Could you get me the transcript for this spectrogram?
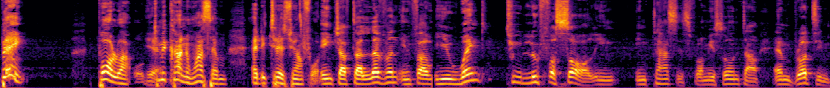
bɛn paul a ɔtumi kaa ne ho asɛm ɛde kyerɛ asuafoɔ In chapter 11, in fact, he went to look for Saul in, in Tarsus from his hometown and brought him.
